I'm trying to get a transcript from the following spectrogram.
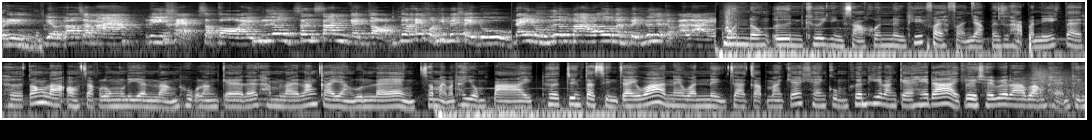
นี่ เดี๋ยวเราจะมารีแคปสปอยเรื่องสั้นๆ กันก่อน เพื่อให้คนที่ไม่เคยดู ได้รู้เรื่องบ้างว่าเออมันเป็นเรื่องเกี่ยวกับอะไร มุนดงอึนคือหญิงสาวคนหนึ่งที่ใฝ่ฝันอยากเป็นสถาปนิก แต่เธอต้องลาออกจากโรงเรียนหลังถูกรังแกและทำร้ายร่างกายอย่างรุนแรง สมัยมัธยมปลาย เธอจึงตัดสินใจว่าในวันหนึ่งจะกลับมาแก้แค้นกลุ่มเพื่อนที่รังแกให้ได้ โดยใช้เวลาวางแผนถึง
